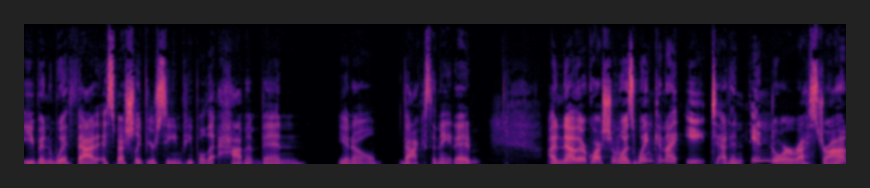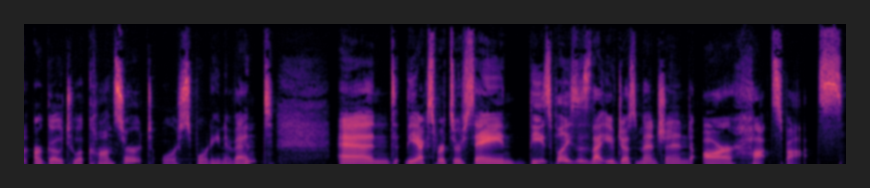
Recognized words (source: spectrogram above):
even with that, especially if you're seeing people that haven't been, you know, vaccinated. Another question was when can I eat at an indoor restaurant or go to a concert or sporting event? And the experts are saying these places that you've just mentioned are hot spots.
